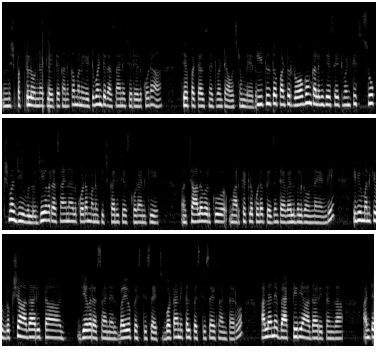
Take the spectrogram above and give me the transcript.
నిష్పత్తిలో ఉన్నట్లయితే కనుక మనం ఎటువంటి రసాయన చర్యలు కూడా చేపట్టాల్సినటువంటి అవసరం లేదు. వీటితో పాటు రోగం కలుగజేసేటువంటి సూక్ష్మ జీవులు జీవ రసాయనాలు కూడా మనం పిచికారీ చేసుకోవడానికి చాలా వరకు మార్కెట్లో కూడా ప్రజెంట్ అవైలబుల్గా ఉన్నాయండి. ఇవి మనకి వృక్ష ఆధారిత జీవ రసాయనాలు బయోపెస్టిసైడ్స్ బొటానికల్ పెస్టిసైడ్స్ అంటారు. అలానే బ్యాక్టీరియా ఆధారితంగా అంటే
